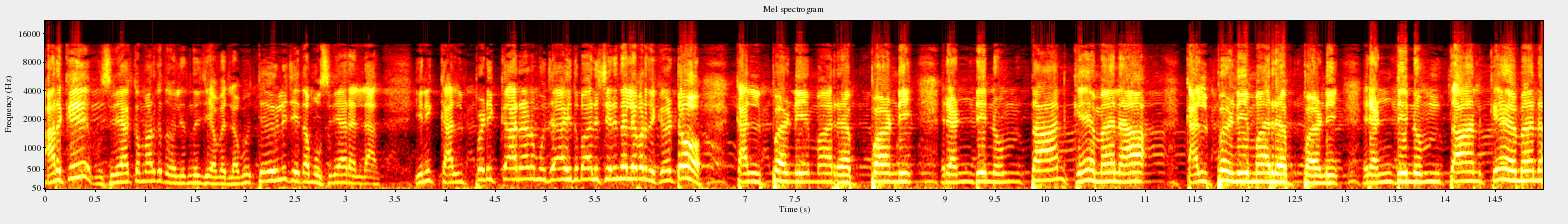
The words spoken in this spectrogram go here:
ആർക്ക്? മുസ്ലിയാക്കന്മാർക്ക് തൊഴിലൊന്നും ചെയ്യാൻ പറ്റില്ല. തൊഴിൽ ചെയ്ത മുസ്ലിയാരല്ല. ഇനി കൽപ്പണിക്കാരാണ് മുജാഹിദ് ബാലുശ്ശേരി എന്നല്ലേ പറഞ്ഞു കേട്ടോ? കൽപ്പണി മരപ്പണി രണ്ടിനും താൻ കേമന. കൽപ്പണി മരപ്പണി രണ്ടിനും താൻ കേമന.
